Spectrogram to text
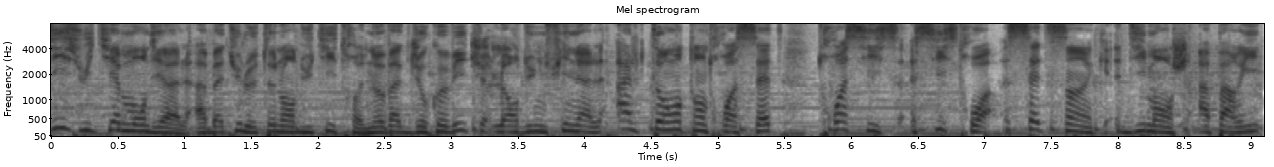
18e mondial, a battu le tenant du titre Novak Djokovic lors d'une finale haletante en 3-7, 3-6, 6-3, 7-5 dimanche à Paris.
